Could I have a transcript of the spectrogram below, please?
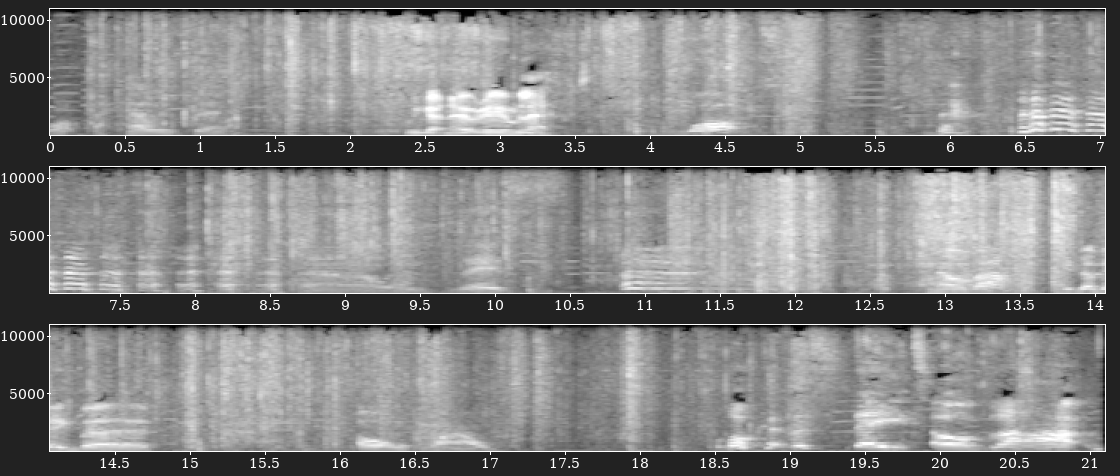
What the hell is this? We got no room left. What that is a big bird. Oh wow. Look at the state of that.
